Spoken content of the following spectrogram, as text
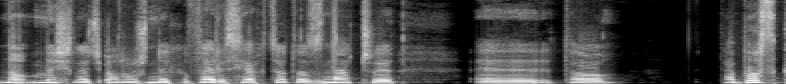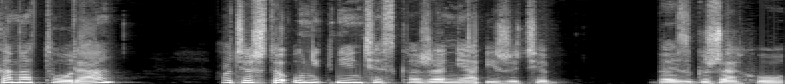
no, myśleć o różnych wersjach, co to znaczy e, to ta boska natura, chociaż to uniknięcie skażenia i życie bez grzechu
